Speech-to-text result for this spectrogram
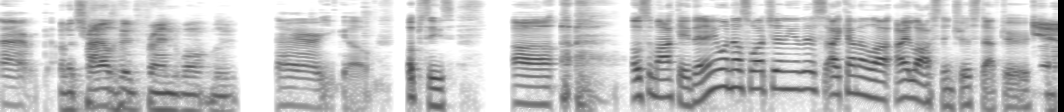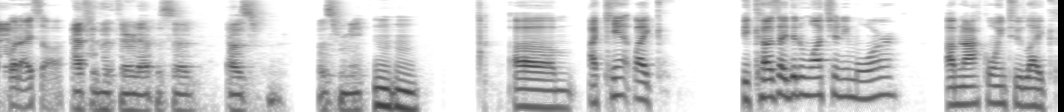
There we go. Well, the childhood friend won't lose. There you go. Oopsies. Uh, Osamake. Did anyone else watch any of this? I kind of lo- I lost interest after Yeah. what I saw. After the third episode, that was that was for me. Mm-hmm. Um, I can't like because I didn't watch any more. I'm not going to like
